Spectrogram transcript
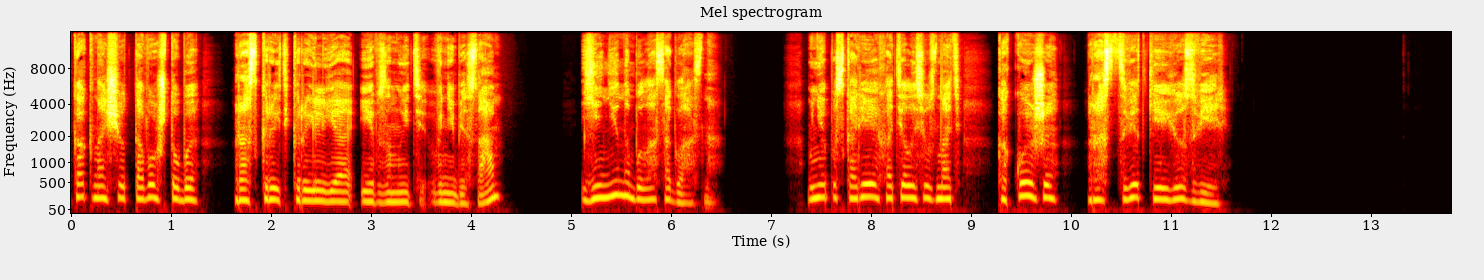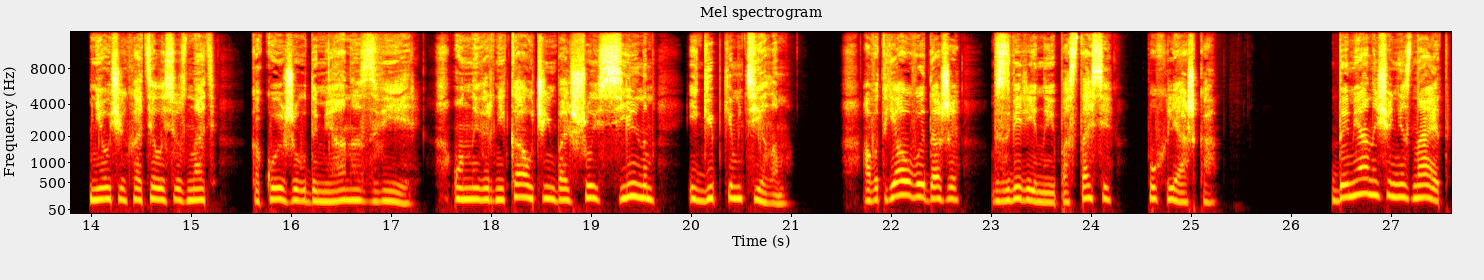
Как насчет того, чтобы раскрыть крылья и взмыть в небеса? Енина была согласна. Мне поскорее хотелось узнать, какой же расцветки ее зверь. Мне очень хотелось узнать, какой же у Дамиана зверь. Он наверняка очень большой, сильным и гибким телом. А вот я, увы, даже в звериной ипостаси пухляшка. Демиан еще не знает,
